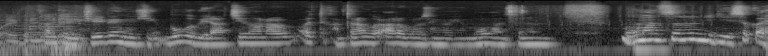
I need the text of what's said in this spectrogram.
월급 한편 나기. 질병휴직 무급이라 지금 아르바이트 간단한 걸 알아볼 생각에 몸 안 쓰는 몸안 쓰는 일이 있을 거야.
